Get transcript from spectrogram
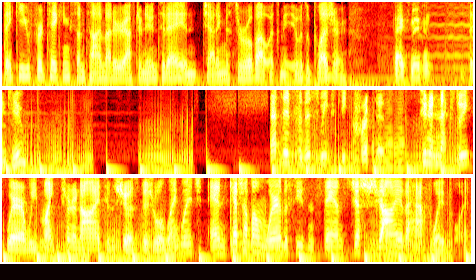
thank you for taking some time out of your afternoon today and chatting Mr. Robot with me. It was a pleasure. Thanks, Nathan. Thank you. That's it for this week's Decrypted. Tune in next week where we might turn an eye to the show's visual language and catch up on where the season stands just shy of the halfway point.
